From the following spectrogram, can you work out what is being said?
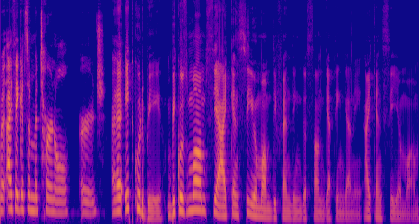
I think it's a maternal urge. Uh, it could be because moms, yeah, I can see a mom defending the son getting any. I can see a mom.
